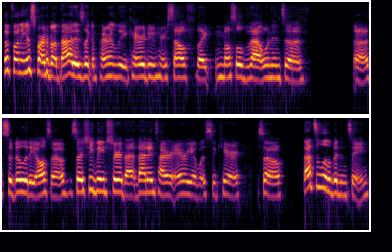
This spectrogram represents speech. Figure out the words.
The funniest part about that is like apparently Cara Dune herself like muscled that one into uh, civility also. So she made sure that that entire area was secure. So that's a little bit insane.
